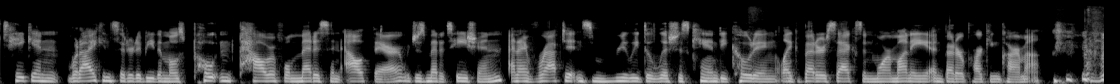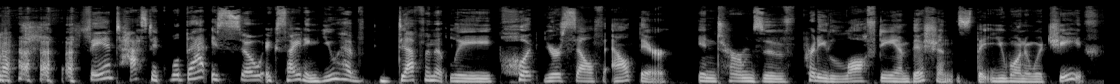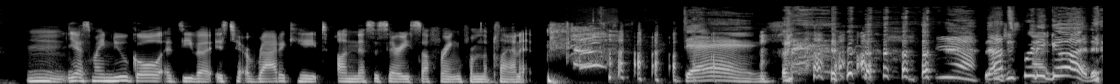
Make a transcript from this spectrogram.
taken what I consider to be the most potent, powerful medicine out there, which is meditation, and I've wrapped it in some really delicious candy coating like better sex and more money and better parking karma. Fantastic. Well, that is so exciting. You have definitely put yourself out there in terms of pretty lofty ambitions that you want to achieve. Mm, yes, my new goal at Ziva is to eradicate unnecessary suffering from the planet. Dang. yeah. That's pretty good.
